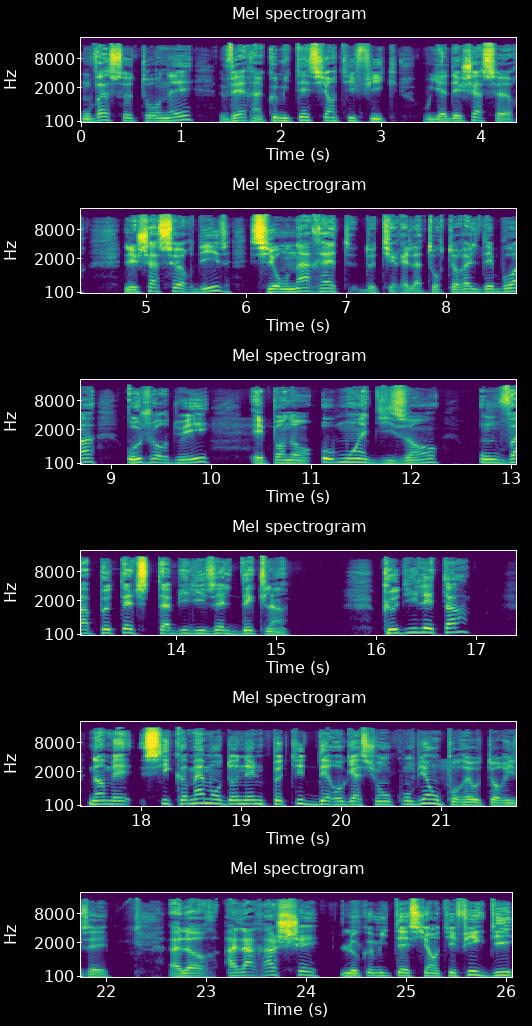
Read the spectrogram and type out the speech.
On va se tourner vers un comité scientifique où il y a des chasseurs. Les chasseurs disent, si on arrête de tirer la tourterelle des bois, aujourd'hui et pendant au moins dix ans, on va peut-être stabiliser le déclin. Que dit l'État? Non mais si quand même on donnait une petite dérogation, combien on pourrait autoriser? Alors, à l'arraché, le comité scientifique dit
